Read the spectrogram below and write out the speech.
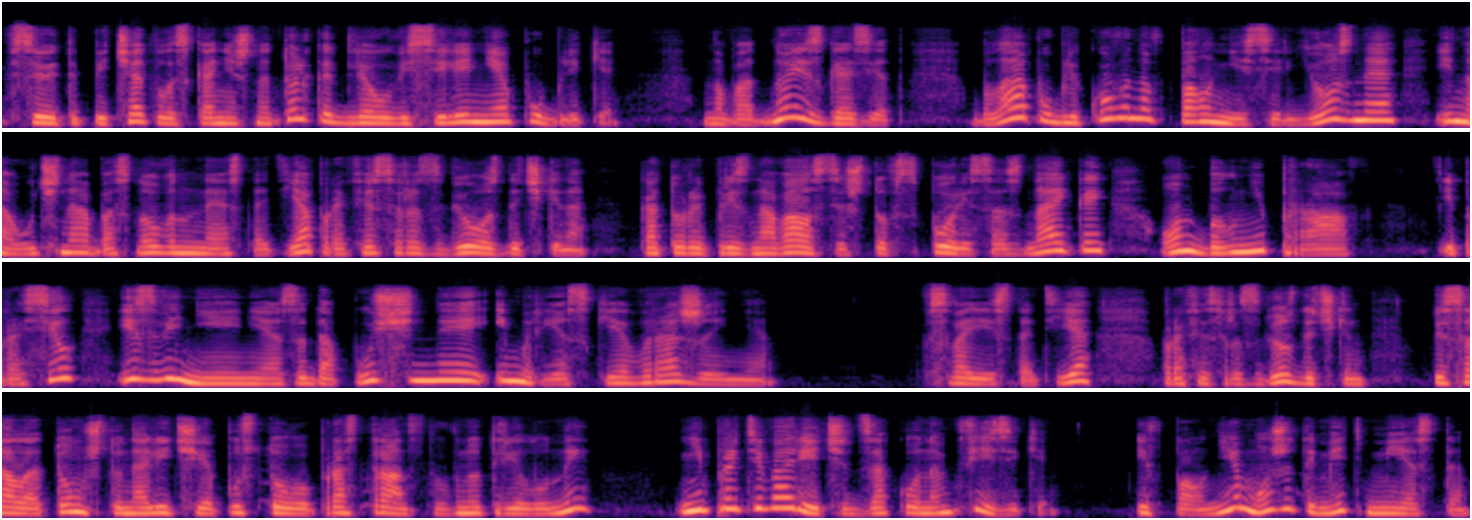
Все это печаталось, конечно, только для увеселения публики, но в одной из газет была опубликована вполне серьезная и научно обоснованная статья профессора Звездочкина, который признавался, что в споре со Знайкой он был неправ, и просил извинения за допущенные им резкие выражения. В своей статье профессор Звездочкин писал о том, что наличие пустого пространства внутри Луны не противоречит законам физики и вполне может иметь место.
